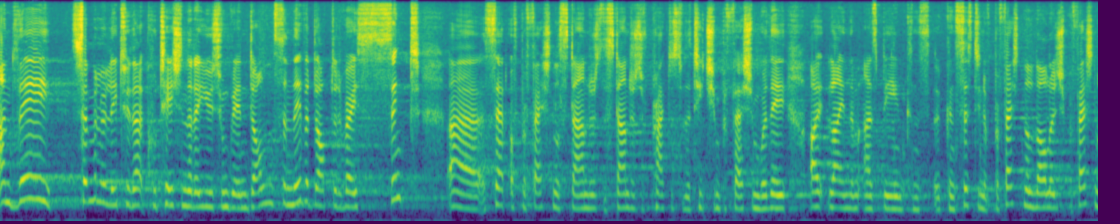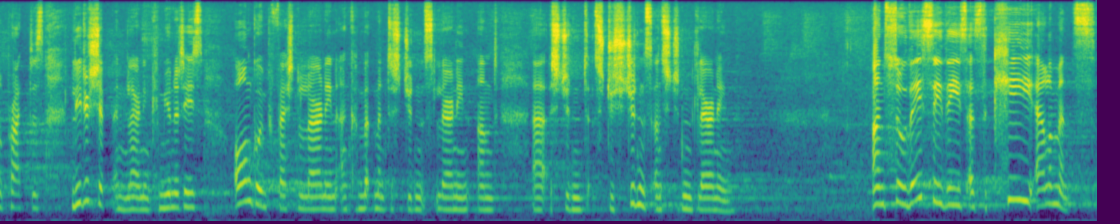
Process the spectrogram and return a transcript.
And they, similarly to that quotation that I used from Graham Donaldson, they've adopted a very succinct uh, set of professional standards, the standards of practice for the teaching profession, where they outline them as being cons consisting of professional knowledge, professional practice, leadership in learning communities, ongoing professional learning and commitment to students' learning and uh, student, students and student learning. And so they see these as the key elements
